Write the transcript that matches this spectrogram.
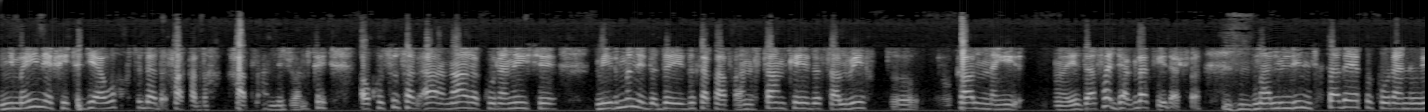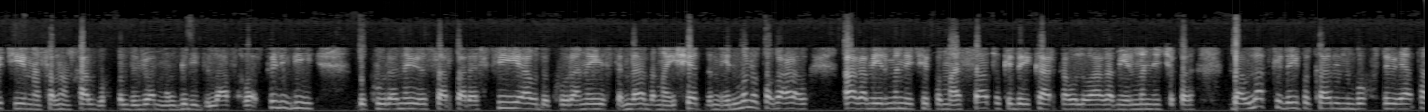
نیمه فیصدي او خصوصي د فقر خط لاندې ژوند کوي او خصوصا هغه کورنۍ چې میرمنې د دې ځکه په افغانستان کې د سلويخت کال نه اضافه جګړه کیده شو معلولین ستاسو په کورنۍ کې مثلا خلک خپل د ژوند ملګری د لاس ورکړي دي د کورنۍ سرپرستی او د کورنۍ استمرار د معیشت د میرمنو په غاړه هغه مېرمنې چې په مؤسساتو کې دوی کار کولو، هغه مېرمنې چې په دولت کې دوی په کارونو بوختې وې، حتی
